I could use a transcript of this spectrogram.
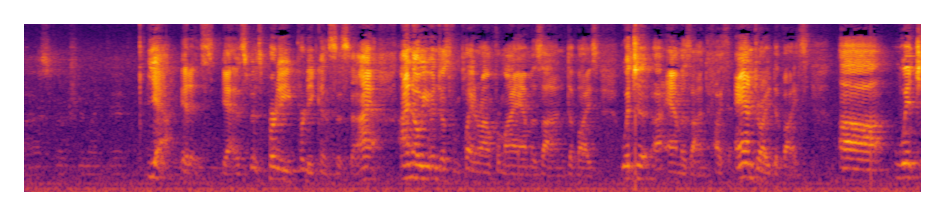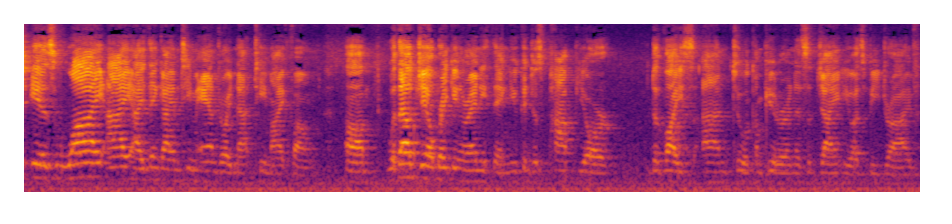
file structure like that. Yeah, it is. Yeah, it's, it's pretty pretty consistent. I I know even just from playing around from my Amazon device, which uh, Amazon device, Android device, uh, which is why I I think I am Team Android, not Team iPhone. Um, without jailbreaking or anything, you can just pop your device onto a computer, and it's a giant USB drive,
